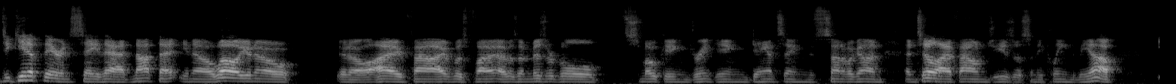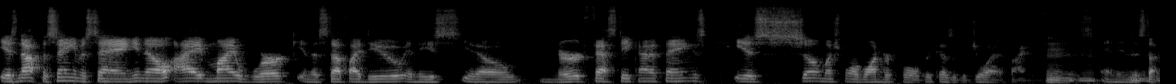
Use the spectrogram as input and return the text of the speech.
to get up there and say that, not that, you know, well, you know, you know, I found I was I was a miserable smoking, drinking, dancing son of a gun until I found Jesus and he cleaned me up is not the same as saying, you know, I my work in the stuff I do in these, you know, nerd festy kind of things is so much more wonderful because of the joy I find in mm-hmm. Jesus and in this mm-hmm. stuff.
